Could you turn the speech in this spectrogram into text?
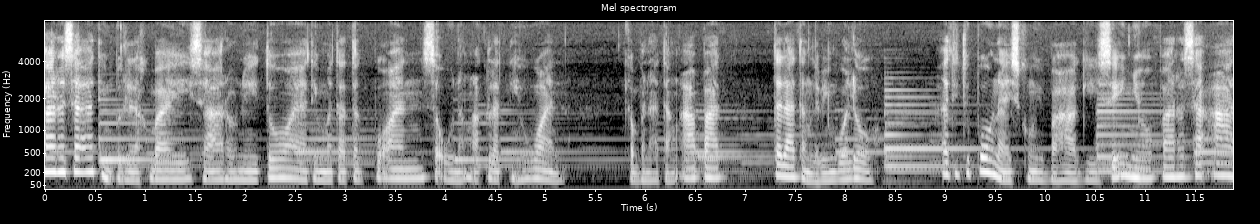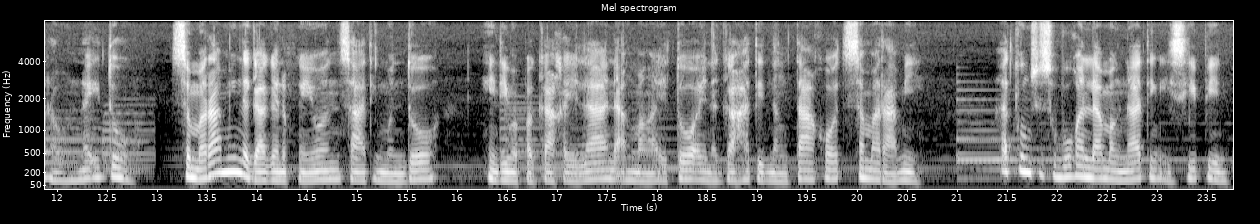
Para sa ating paglalakbay, sa araw na ito ay ating matatagpuan sa unang aklat ni Juan, Kabanatang 4, Talatang 18. At ito po nais kong ibahagi sa inyo para sa araw na ito. Sa maraming nagaganap ngayon sa ating mundo, hindi mapagkakaila na ang mga ito ay naghahatid ng takot sa marami. At kung susubukan lamang nating isipin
